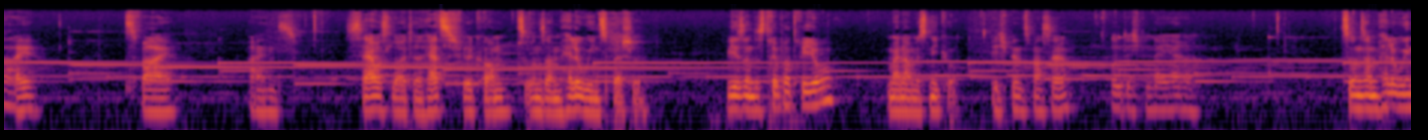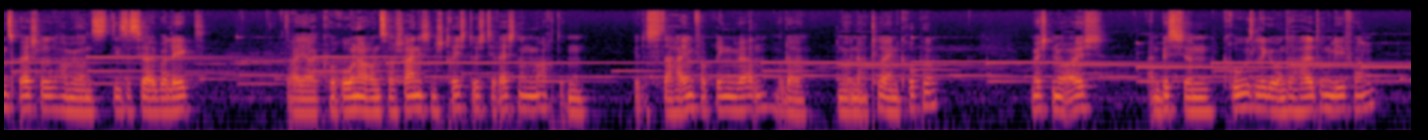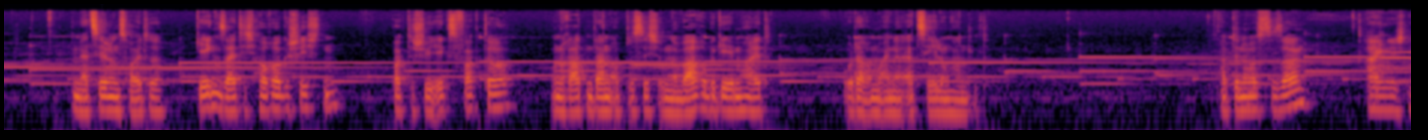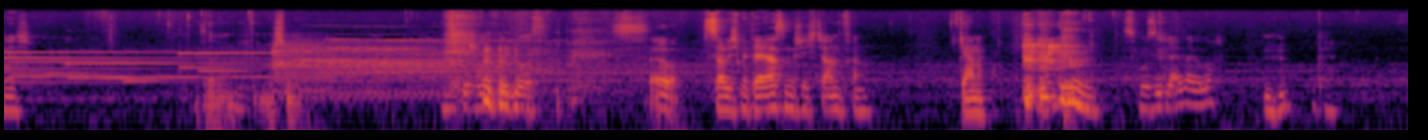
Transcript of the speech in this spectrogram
3, 2, 1. Servus Leute, herzlich willkommen zu unserem Halloween-Special. Wir sind das Tripper-Trio. Mein Name ist Nico. Ich bin's Marcel. Und ich bin der Jere. Zu unserem Halloween-Special haben wir uns dieses Jahr überlegt, da ja Corona uns wahrscheinlich einen Strich durch die Rechnung macht und wir das daheim verbringen werden oder nur in einer kleinen Gruppe, möchten wir euch ein bisschen gruselige Unterhaltung liefern und erzählen uns heute gegenseitig Horrorgeschichten, praktisch wie X-Faktor, und raten dann, ob es sich um eine wahre Begebenheit oder um eine Erzählung handelt. Habt ihr noch was zu sagen? Eigentlich nicht. So, dann mach ich mal. Gut los. So, Soll ich mit der ersten Geschichte anfangen? gerne. Hast du Musik leiser gemacht? Mhm.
